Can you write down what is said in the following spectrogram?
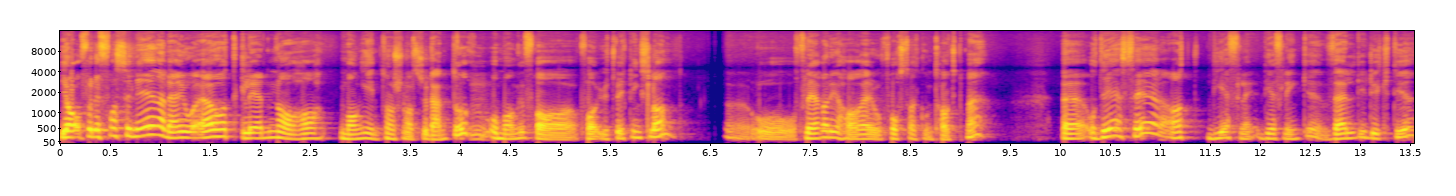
Ja, for det fascinerende er jo Jeg har hatt gleden av å ha mange internasjonale studenter, mm. og mange fra, fra, utviklingsland. Eh, og flere av de har jeg jo fortsatt kontakt med. Eh, og det jeg ser, at de er, flinke, de er flinke, veldig dyktige,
